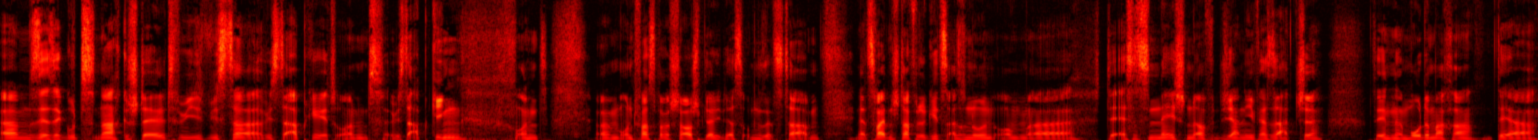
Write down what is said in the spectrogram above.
Ähm, sehr, sehr gut nachgestellt, wie es da, da abgeht und wie es da abging und ähm, unfassbare Schauspieler, die das umgesetzt haben. In der zweiten Staffel geht es also nun um äh, The Assassination of Gianni Versace, den Modemacher der,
